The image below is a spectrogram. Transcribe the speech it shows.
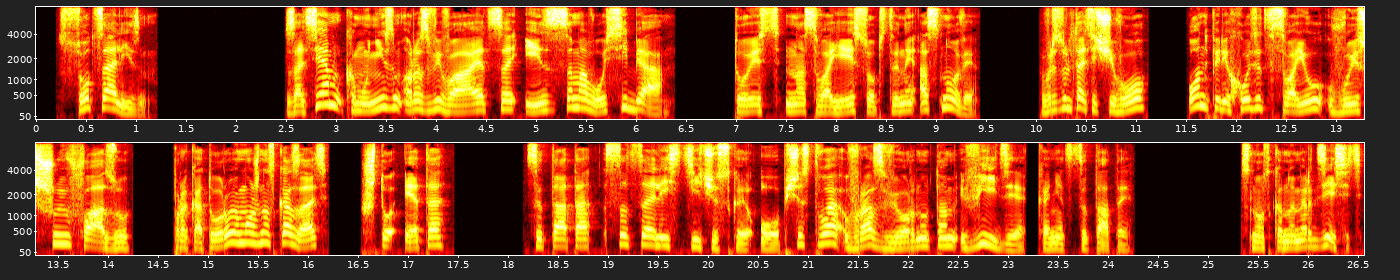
– социализм. Затем коммунизм развивается из самого себя, то есть на своей собственной основе, в результате чего он переходит в свою высшую фазу, про которую можно сказать, что это цитата, «социалистическое общество в развернутом виде», конец цитаты. Сноска номер 10.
